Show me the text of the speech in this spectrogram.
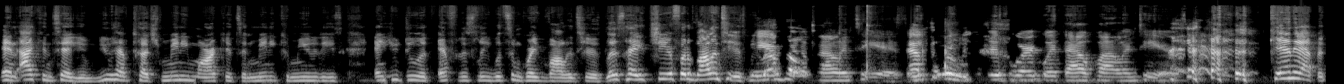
And i can tell you you have touched many markets and many communities and you do it effortlessly with some great volunteers. Let's hey cheer for the volunteers. We for the volunteers. Absolutely. just work without volunteers. Can't happen.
